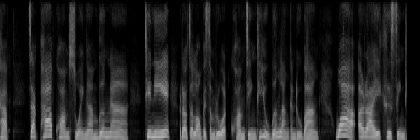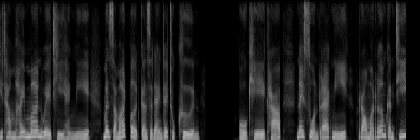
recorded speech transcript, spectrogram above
ครับ จากภาพความสวยงามเบื้องหน้า ทีนี้เราจะลองไปสำรวจความจริงที่อยู่เบื้องหลังกันดูบ้าง ว่าอะไรคือสิ่งที่ทำให้ม่านเวทีแห่งนี้ มันสามารถเปิดการแสดงได้ทุกคืน โอเคครับ ในส่วนแรกนี้เรามาเริ่มกันที่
